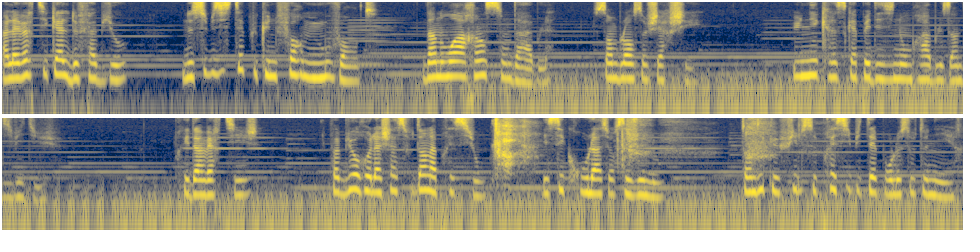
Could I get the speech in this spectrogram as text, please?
À la verticale de Fabio ne subsistait plus qu'une forme mouvante, d'un noir insondable, semblant se chercher, unique rescapé des innombrables individus. Pris d'un vertige, Fabio relâcha soudain la pression et s'écroula sur ses genoux, tandis que Phil se précipitait pour le soutenir,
